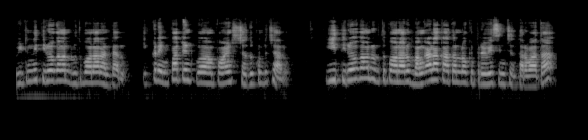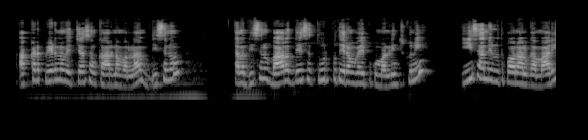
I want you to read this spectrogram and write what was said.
వీటిని తిరోగమన ఋతుపవనాలు అంటారు. ఇక్కడ ఇంపార్టెంట్ పాయింట్స్ చదువుకుంటే చాలు. ఈ తిరోగమన ఋతుపవనాలు బంగాళాఖాతంలోకి ప్రవేశించిన తర్వాత అక్కడ పీడన వ్యత్యాసం కారణం వల్ల దిశను తన దిశను భారతదేశ తూర్పు తీరం వైపుకు మళ్ళించుకుని ఈశాన్య ఋతుపవనాలుగా మారి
